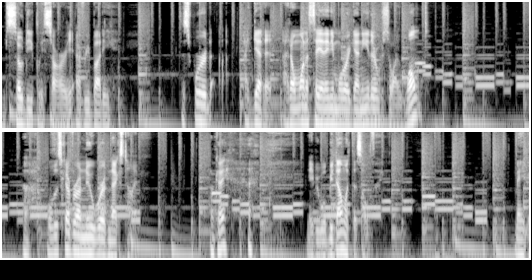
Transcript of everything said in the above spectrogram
I'm so deeply sorry, everybody. This word, I get it. I don't want to say it anymore again either, so I won't. Uh, we'll discover a new word next time. Okay? Maybe we'll be done with this whole thing. Maybe.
